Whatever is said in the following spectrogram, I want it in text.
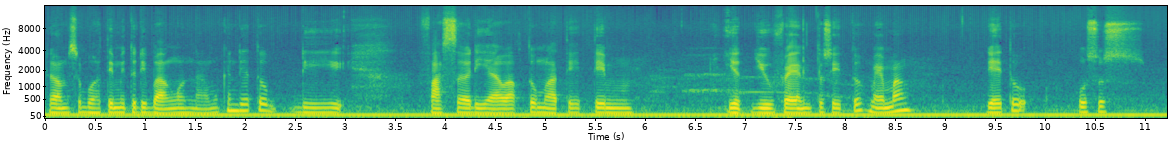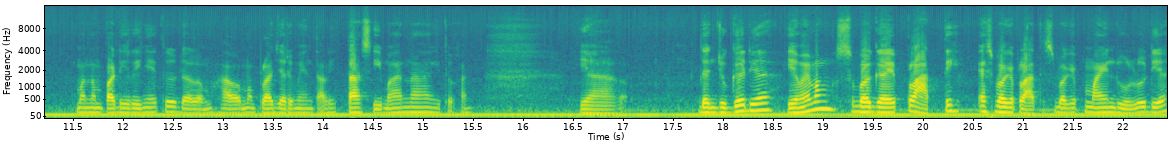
dalam sebuah tim itu dibangun. Nah mungkin dia tuh di fase dia waktu melatih tim Juventus itu memang dia itu khusus menempa dirinya itu dalam hal mempelajari mentalitas gimana gitu kan. Ya dan juga dia ya memang sebagai pelatih eh sebagai pelatih sebagai pemain dulu dia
